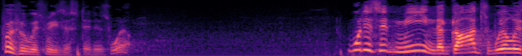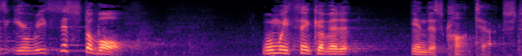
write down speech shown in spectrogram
For who has resisted his will? What does it mean that God's will is irresistible when we think of it in this context?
